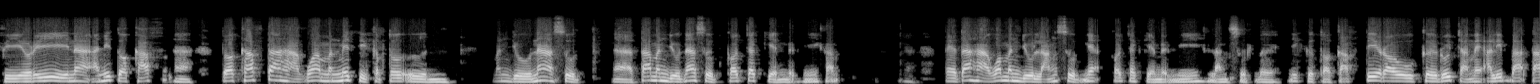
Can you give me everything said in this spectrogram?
ฟิรีนะอันนี้ตัวคัฟอ่าตัวคัฟถ้าหากว่ามันไม่ติดกับตัวอื่น มันอยู่หน้าสุดอ่าถ้ามันอยู่หน้าสุดก็จะเขียนแบบนี้ครับ แต่ถ้าหากว่ามันอยู่หลังสุดเนี่ยก็จะเขียนแบบนี้หลังสุดเลย นี่คือตัวกัฟที่เราเคยรู้จักในอาลิบะตา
